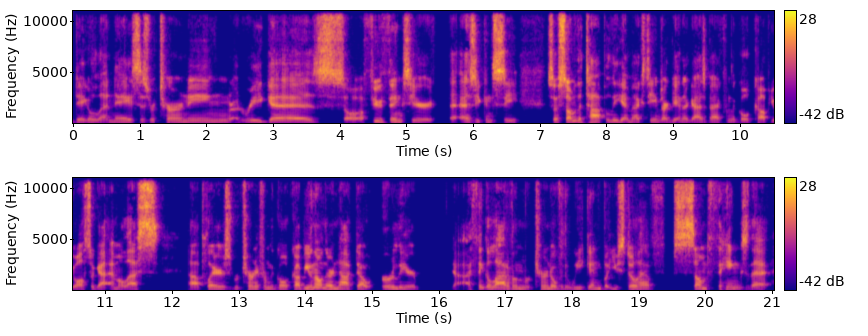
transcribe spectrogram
Diego Lainez is returning. Rodriguez. So a few things here, as you can see. So some of the top League MX teams are getting their guys back from the Gold Cup. You also got MLS uh, players returning from the Gold Cup, even though they're knocked out earlier. I think a lot of them returned over the weekend, but you still have some things that –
